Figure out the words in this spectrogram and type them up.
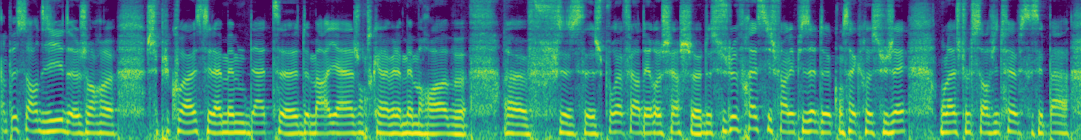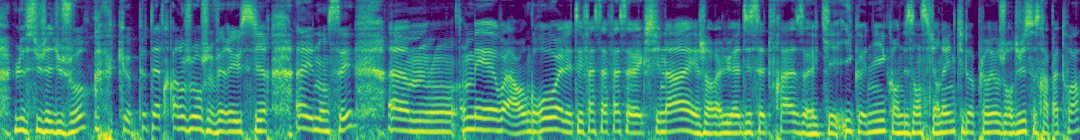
Un peu sordide, genre euh, je sais plus quoi, c'était la même date euh, de mariage, en tout cas elle avait la même robe. Euh, je, pourrais faire des recherches dessus. Je le ferai si je fais un épisode consacré au sujet. Bon là je te le sors vite fait parce que c'est pas le sujet du jour, que peut-être un jour je vais réussir à énoncer. Euh, mais voilà, en gros elle était face à face avec Shina et genre elle lui a dit cette phrase qui est iconique en disant s'il y en a une qui doit pleurer aujourd'hui, ce sera pas toi.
